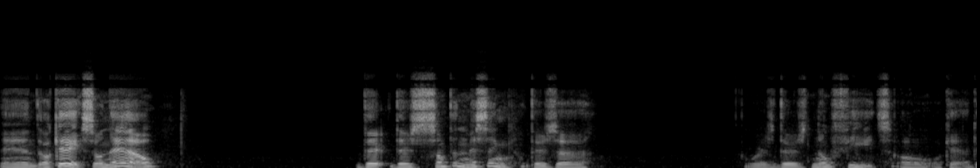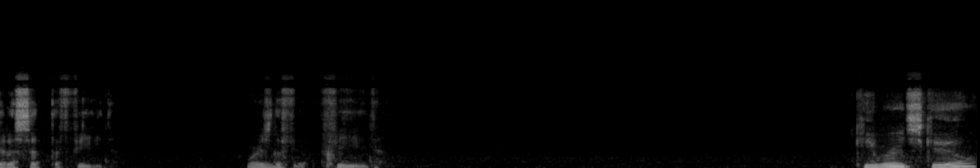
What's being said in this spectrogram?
And okay so now there there's something missing. There's a where's there's no feeds. Oh okay I gotta set the feed. Where's the feed? Keyword skill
